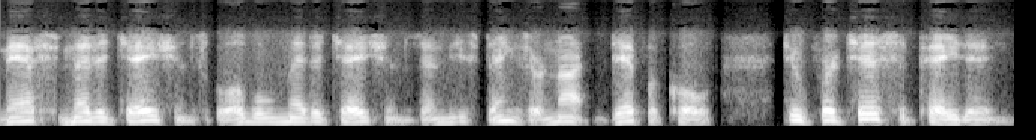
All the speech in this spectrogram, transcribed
mass meditations, global meditations, and these things are not difficult to participate in.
